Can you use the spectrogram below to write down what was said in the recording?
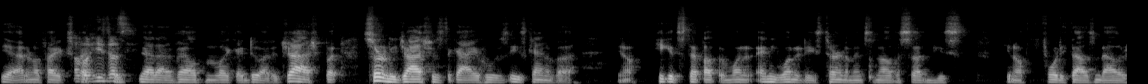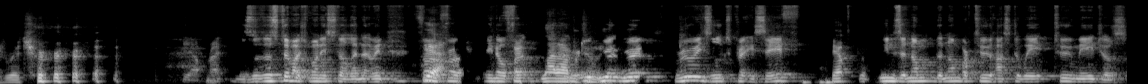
yeah, I don't know if I expect he does- that out of Albin like I do out of Josh, but certainly Josh is the guy who's he's kind of a, you know, he could step up and win any one of these tournaments, and all of a sudden he's, you know, forty thousand dollars richer. Yeah, right. There's, there's too much money still in it. I mean, for, Yeah. for you know, for a lot of opportunity. Ru- Ru- Ruiz looks pretty safe. Yep. Which means the num the number two has to wait two majors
